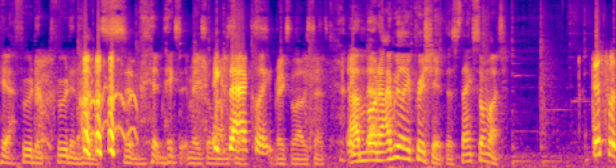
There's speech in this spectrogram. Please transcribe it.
Yeah, food and food and hugs. it, it makes it makes a lot Exactly. of sense. It makes a lot of sense. Um, Mona, I really appreciate this. Thanks so much. This was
